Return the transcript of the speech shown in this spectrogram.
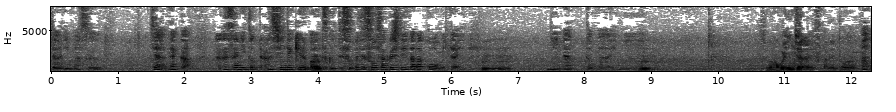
てあります？じゃあなんか加賀さんにとって安心できる場を作って、そこで創作していただこうみたいになった場合に、うんその方がいいんじゃないですかね。どうなのかあ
